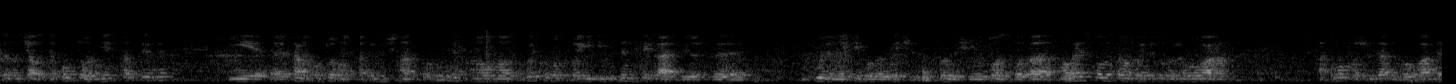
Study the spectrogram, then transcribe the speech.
призначалися повторні експертизи. І е, саме повторну експертизу 16 грудня встановлено висновок про її ідентифікацію з е, кулями, які були вилучені- вилучені у Тонського та Смоленського, саме по якій дуже увага. А тому прошу взяти до уваги,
